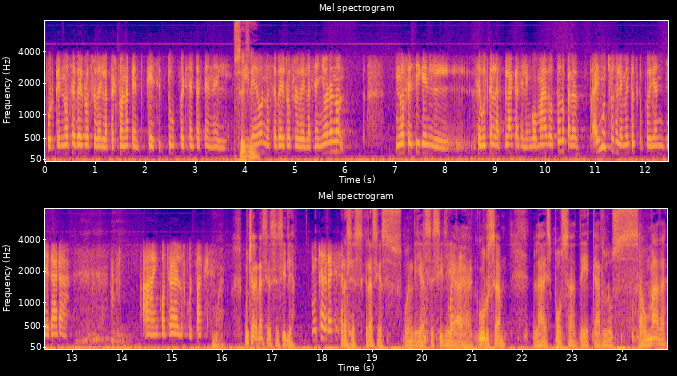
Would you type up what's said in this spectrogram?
porque no se ve el rostro de la persona que, que tú presentaste en el video, no se ve el rostro de la señora, no no se siguen, se buscan las placas, el engomado, todo para, hay muchos elementos que podrían llegar a, a encontrar a los culpables. Bueno, muchas gracias Cecilia. Muchas gracias. gracias, gracias. Buen día, Cecilia Gursa, la esposa de Carlos Ahumada.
